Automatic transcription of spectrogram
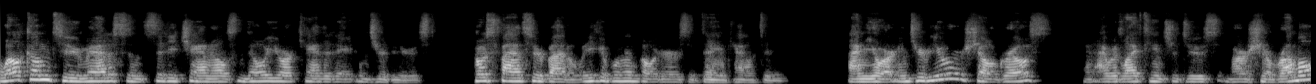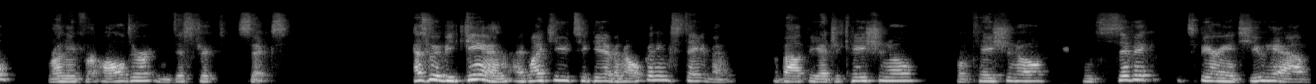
Welcome to Madison City Channel's Know Your Candidate interviews, co-sponsored by the League of Women Voters of Dane County. I'm your interviewer, Shell Gross, and I would like to introduce Marsha Rummel, running for Alder in District 6. As we begin, I'd like you to give an opening statement about the educational, vocational, and civic experience you have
